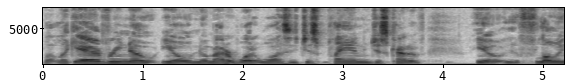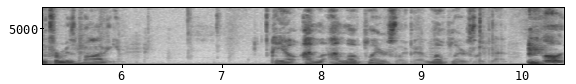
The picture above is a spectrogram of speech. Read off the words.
Like every note, you know, no matter what it was, is just playing and just kind of, you know, flowing from his body. You know, I, I love players like that. love players like that. oh.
